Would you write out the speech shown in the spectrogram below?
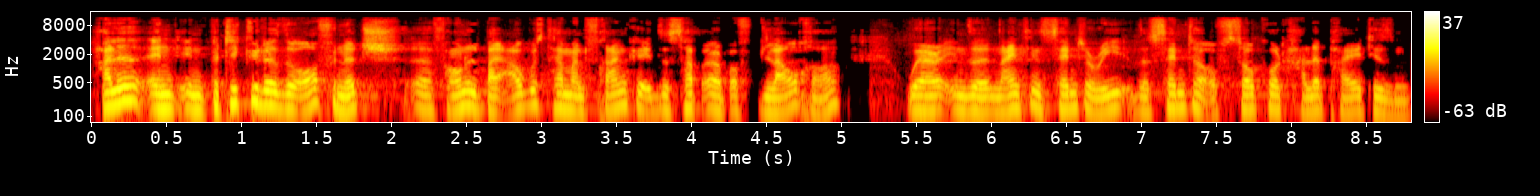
Halle, and in particular the orphanage, uh, founded by August Hermann Francke in the suburb of Glaucha, were in the 19th century the center of so-called Halle Pietism,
